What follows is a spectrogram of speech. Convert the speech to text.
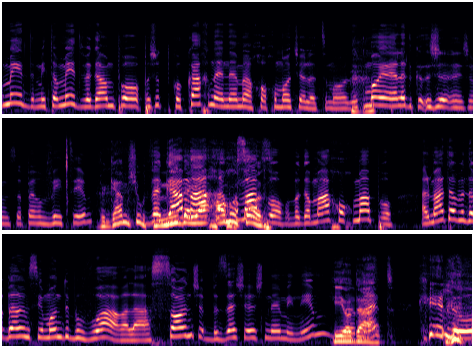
תמיד, מתמיד, וגם פה, פשוט כל כך נהנה מהחוכמות של עצמו. זה כמו ילד כזה ש- שמספר ויצים. וגם שהוא תמיד וגם מה היה עמוס עוז. פה, וגם מה החוכמה פה. על מה אתה מדבר עם סימון דה בובואר? על האסון שבזה שיש שני מינים? היא באמת? יודעת. כאילו,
